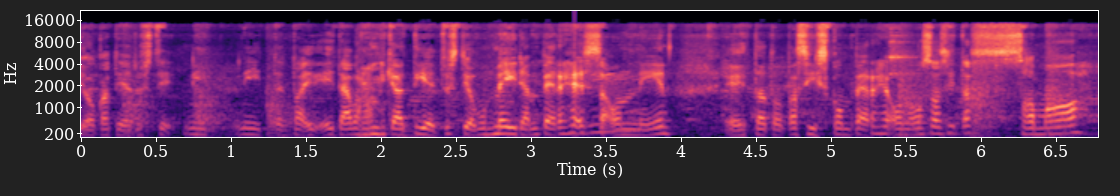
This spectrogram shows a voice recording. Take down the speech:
joka tietysti niiden, tai ei tämä varmaan mikään tietysti ole, mutta meidän perheessä on niin, että tota, siskon perhe on osa sitä samaa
